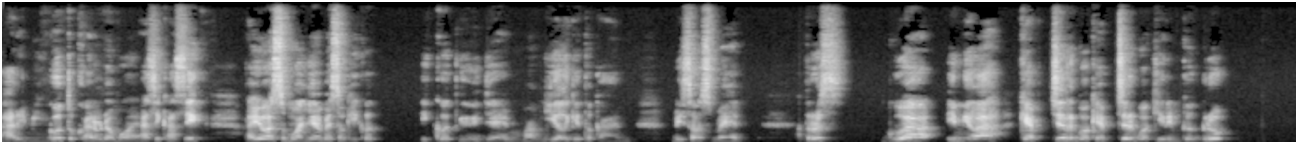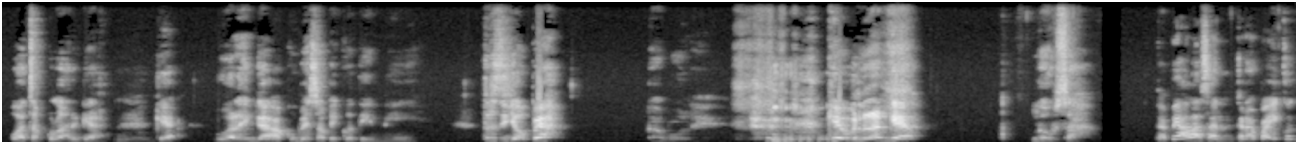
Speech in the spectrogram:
hari Minggu tuh kan udah mulai asik-asik. Ayo semuanya besok ikut ikut gejayan memanggil gitu kan di sosmed. Terus gue inilah capture, gue capture, gue kirim ke grup WhatsApp keluarga. Kayak boleh nggak aku besok ikut ini? Terus dijawab ya, nggak boleh. kayak beneran kayak nggak usah. Tapi alasan kenapa ikut,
